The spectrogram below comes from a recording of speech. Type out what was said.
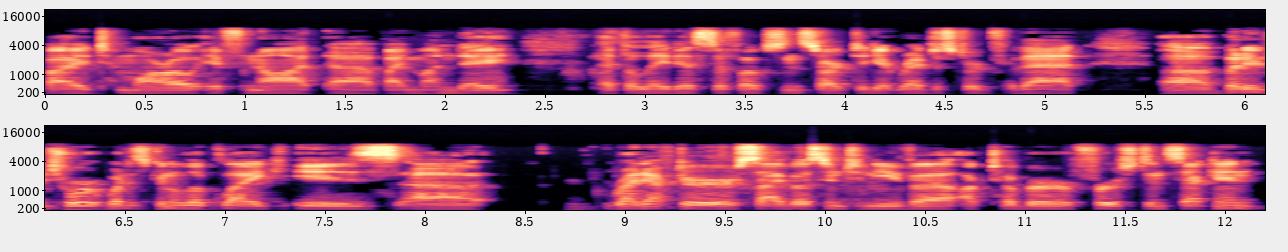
by tomorrow, if not uh, by Monday at the latest, so folks can start to get registered for that. but in short, what it's going to look like is right after Sibos in Geneva, October 1st and 2nd,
